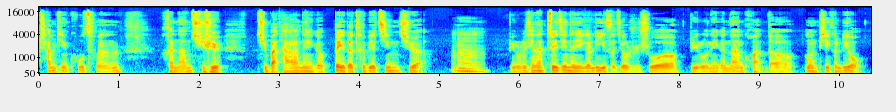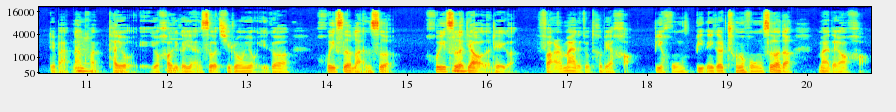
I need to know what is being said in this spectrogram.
产品库存很难去去把它那个背的特别精确，嗯比如说现在最近的一个例子就是说，比如那个男款的 Long Peak 六，对吧？男款它有有好几个颜色，其中有一个灰色蓝色，灰色调的这个、反而卖的就特别好，比红比那个纯红色的卖的要好，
